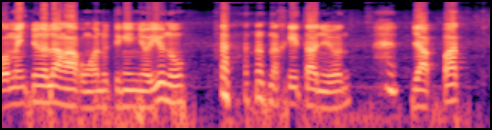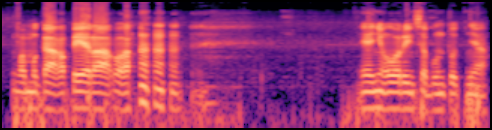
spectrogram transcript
Comment nyo na lang ha kung ano tingin nyo. Yun oh. Nakita nyo yun? Jackpot. Magkakapera ako ah. Ayan yung orange sa buntot niya.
